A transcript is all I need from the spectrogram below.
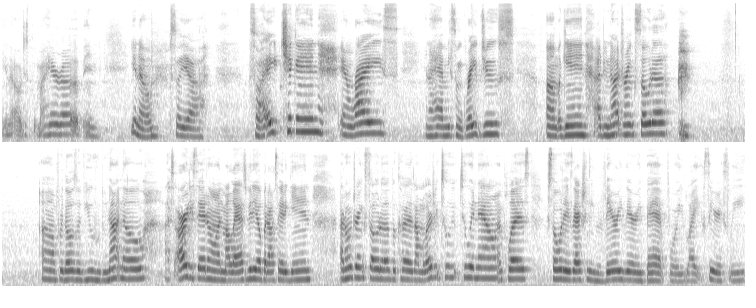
you know just put my hair up and you know so yeah. So i ate chicken and rice and i had me some grape juice. Um, again i do not drink soda. Um, for those of you who do not know I already said on my last video, but I'll say it again. I don't drink soda because I'm allergic to, to it now. And plus, soda is actually very, very bad for you. Like, seriously.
